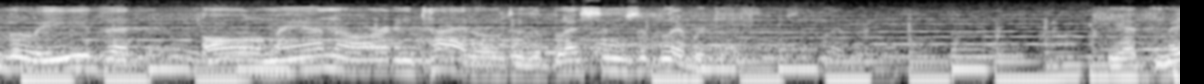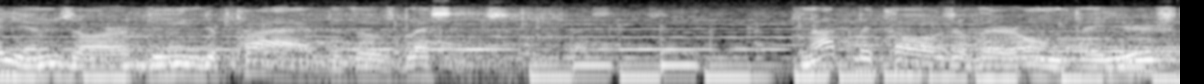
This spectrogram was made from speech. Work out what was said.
believe that all men are entitled to the blessings of liberty. Yet millions are being deprived of those blessings. Not because of their own failures,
